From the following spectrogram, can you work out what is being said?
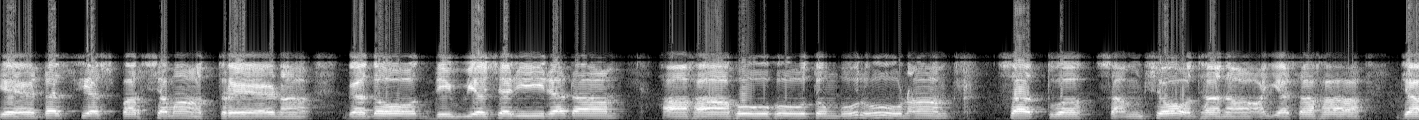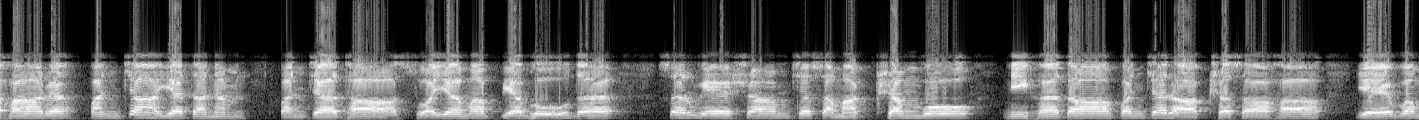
एतस्य स्पर्शमात्रेण गदो दिव्यशरीरतां हाहाहूहू तुम्बुरूणां सत्त्वसंशोधनाय सः जहार पञ्चायतनं पञ्चधा स्वयमप्यभूद सर्वेषां च समक्षं वो निहदा पञ्चराक्षसाः एवं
